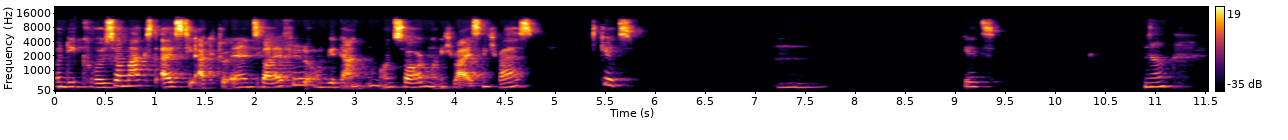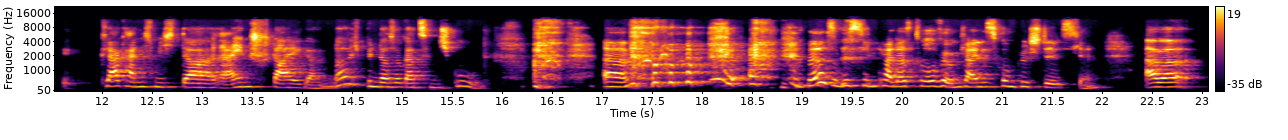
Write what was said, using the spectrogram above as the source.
und die größer machst als die aktuellen Zweifel und Gedanken und Sorgen und ich weiß nicht was, geht's. Hm. Geht's. Ne? Klar kann ich mich da reinsteigern. Ne? Ich bin da sogar ziemlich gut. Ähm, ne, so ein bisschen Katastrophe und kleines Rumpelstilzchen. Aber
